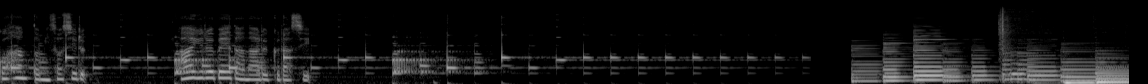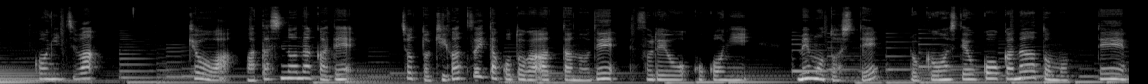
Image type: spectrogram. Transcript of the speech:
ご飯と味噌汁。アーユルベーダのある暮らし。こんにちは。今日は私の中でちょっと気がついたことがあったのでそれをここにメモとして録音しておこうかなと思って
